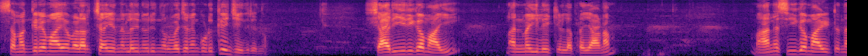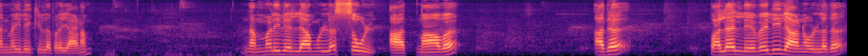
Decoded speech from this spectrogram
സമഗ്രമായ വളർച്ച എന്നുള്ളതിനൊരു നിർവചനം കൊടുക്കുകയും ചെയ്തിരുന്നു. ശാരീരികമായി നന്മയിലേക്കുള്ള പ്രയാണം മാനസികമായിട്ട് നന്മയിലേക്കുള്ള പ്രയാണം. നമ്മളിലെല്ലാമുള്ള സോൾ ആത്മാവ് അത് പല ലെവലിലാണ് ഉള്ളത്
